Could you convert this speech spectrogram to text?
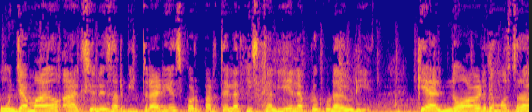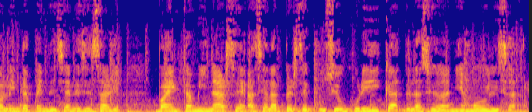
Un llamado a acciones arbitrarias por parte de la Fiscalía y la Procuraduría, que al no haber demostrado la independencia necesaria, va a encaminarse hacia la persecución jurídica de la ciudadanía movilizada.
